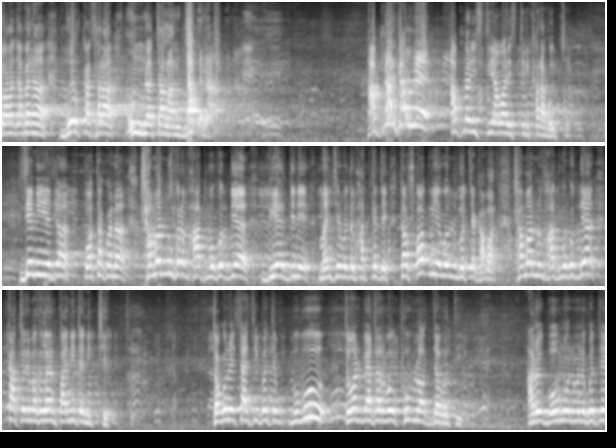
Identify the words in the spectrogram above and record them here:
চড়া যাবে না, বোরকা ছাড়া হুন্ডা চালান যাবে না। আপনার কারণে আপনার স্ত্রী, আমার স্ত্রী খারাপ হচ্ছে। যে মেয়েটা কথা কয় না, সামান্য করে ভাত মুখর দিয়ে বিয়ের দিনে মানুষের মধ্যে ভাত খেতে, তাও সব মেয়ে মানুষ বলছে খাবার। সামান্য ভাত মুখর দিয়ে কাতলে লাগান পানিটা নিচ্ছে। তখন ওই চাচি করছে বুবু, তোমার বেটার বউ খুব লজ্জাবতী। আর ওই বউ মনে মনে করছে,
